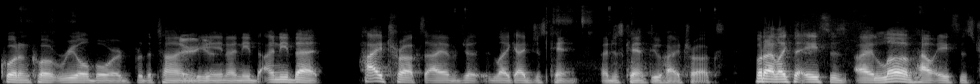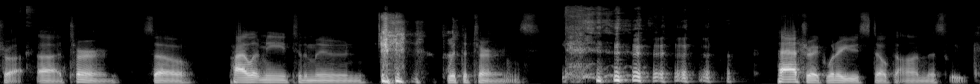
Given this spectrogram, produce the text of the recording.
quote unquote real board for the time you go. being. I need I need that high trucks. I have just like I just can't. I just can't do high trucks. But I like the aces. I love how aces truck uh, turn. So pilot me to the moon with the turns. Patrick, what are you stoked on this week?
